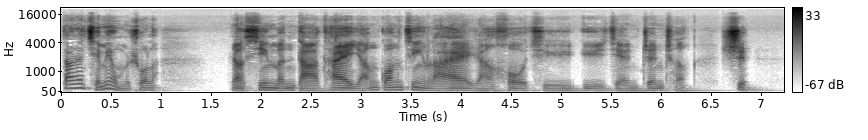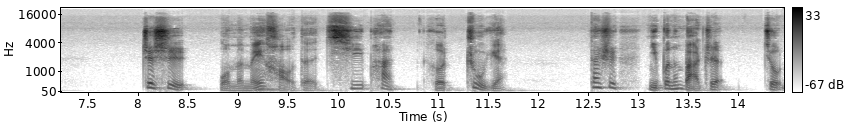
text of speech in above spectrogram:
当然，前面我们说了，让心门打开，阳光进来，然后去遇见真诚，是，这是我们美好的期盼和祝愿。但是，你不能把这。就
